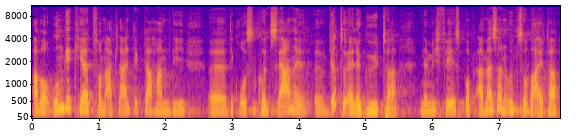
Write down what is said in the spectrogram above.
Aber umgekehrt vom Atlantik, da haben die, die großen Konzerne virtuelle Güter, nämlich Facebook, Amazon und so weiter.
